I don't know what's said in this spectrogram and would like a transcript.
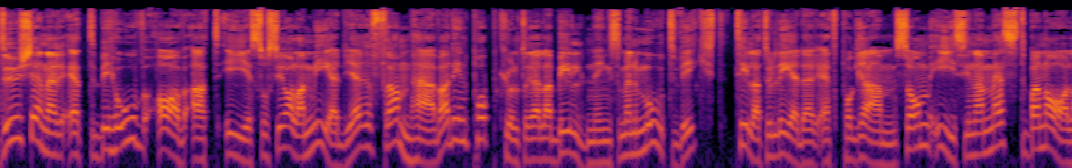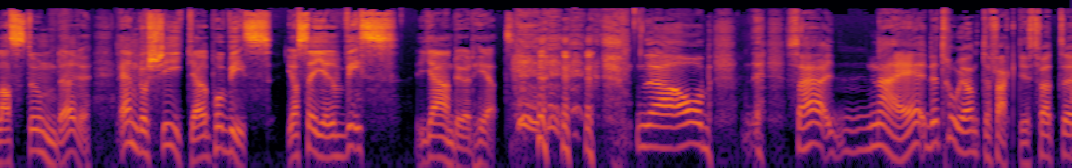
Du känner ett behov av att i sociala medier framhäva din popkulturella bildning som en motvikt till att du leder ett program som i sina mest banala stunder ändå kikar på viss, jag säger viss, hjärndödhet. Ja, så här, nej det tror jag inte faktiskt för att eh,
